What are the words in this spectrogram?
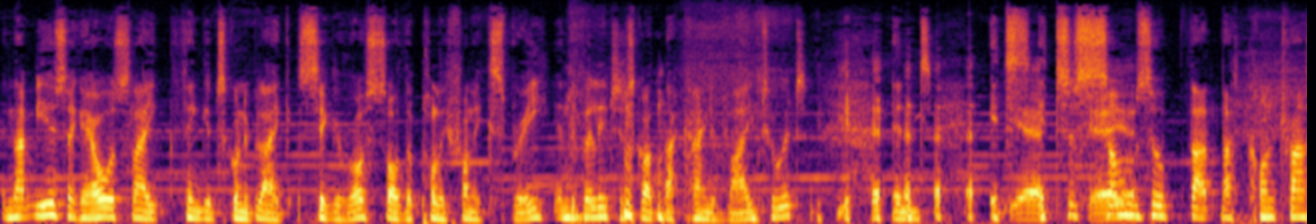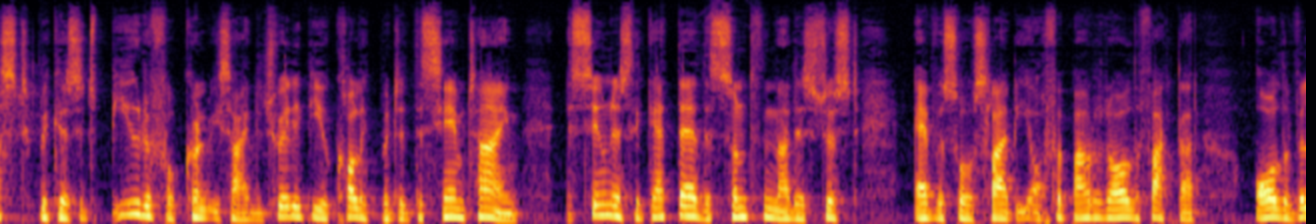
And that music, I always like think it's going to be like Sigur Rós or the polyphonic spree in the village. It's got that kind of vibe to it, and it's Yeah, it just yeah, sums up that that contrast because it's beautiful countryside. It's really bucolic, but at the same time, as soon as they get there, there's something that is just ever so slightly off about it all. The fact that all the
